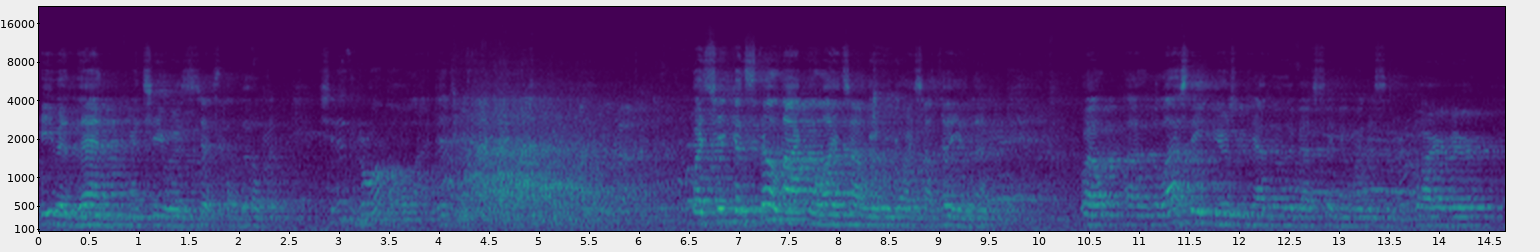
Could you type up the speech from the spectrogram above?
Even then, when she was just a little bit, she didn't grow up a whole? But she can still knock the lights out with her voice, I'll tell you that. Well, uh, the last eight years we've had Lily Beth singing with us in our choir here.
